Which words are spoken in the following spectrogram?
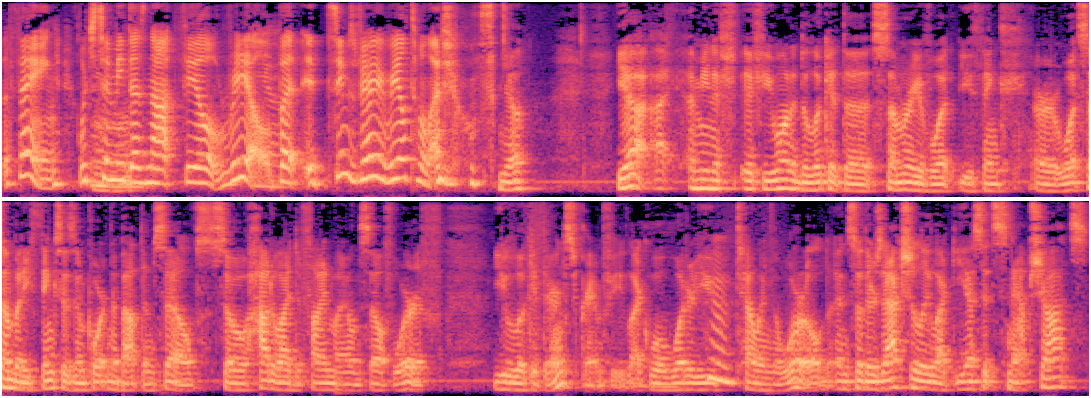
thing, which to me mm-hmm. does not feel real, Yeah. but it seems very real to millennials. Yeah. Yeah, I, I mean, if if you wanted to look at the summary of what you think or what somebody thinks is important about themselves, so how do I define my own self worth? You look at their Instagram feed, like, well, what are you hmm. telling the world? And so there's actually like, yes, it's snapshots,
